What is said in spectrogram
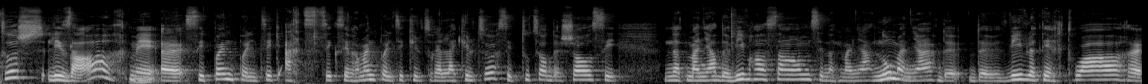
touche les arts, mais mhm. euh, c'est pas une politique artistique, c'est vraiment une politique culturelle. La culture, c'est toutes sortes de choses. C'est notre manière de vivre ensemble, c'est notre manière, nos manières de, de, vivre le territoire. Euh,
